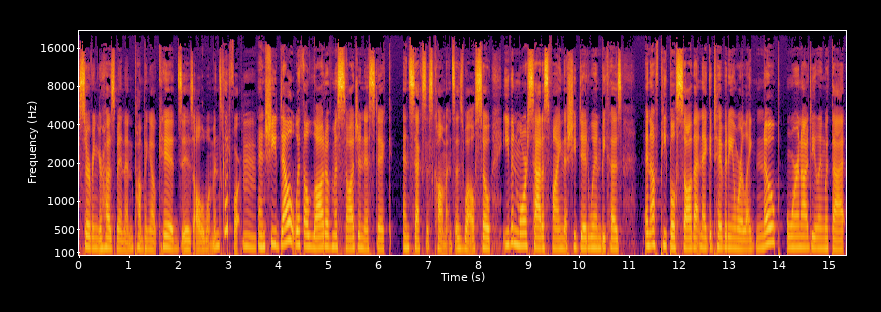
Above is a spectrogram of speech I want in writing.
serving your husband and pumping out kids is all a woman's good for. And she dealt with a lot of misogynistic and sexist comments as well. So even more satisfying that she did win because enough people saw that negativity and were like, nope, we're not dealing with that.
